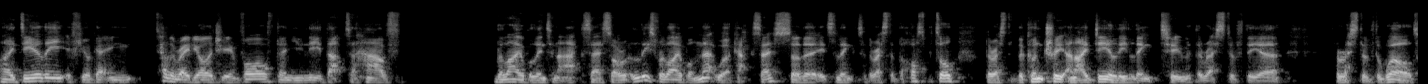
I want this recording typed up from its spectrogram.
ideally, if you're getting teleradiology involved, then you need that to have reliable internet access or at least reliable network access so that it's linked to the rest of the hospital, the rest of the country, and ideally linked to the rest of the, uh, the rest of the world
